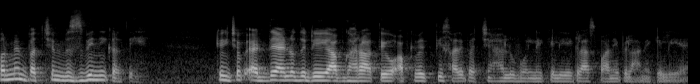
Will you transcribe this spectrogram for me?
पर मैं बच्चे मिस भी नहीं करती। क्योंकि जब at the end of the day आप घर आते हो आपके पास इतने सारे बच्चे हैं हेलो बोलने के लिए एक गिलास पानी पिलाने के लिए।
